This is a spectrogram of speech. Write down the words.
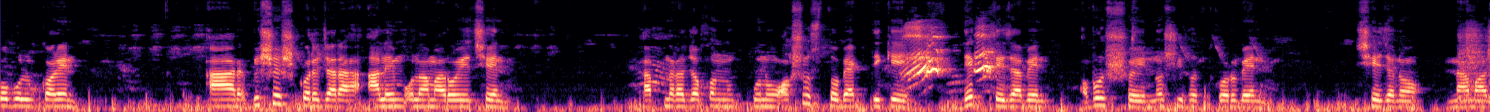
কবুল করেন। আর বিশেষ করে যারা আলেম ওলামা রয়েছেন, আপনারা যখন কোনো অসুস্থ ব্যক্তিকে দেখতে যাবেন, অবশ্যই নসিহত করবেন। সে যেন নামাজ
